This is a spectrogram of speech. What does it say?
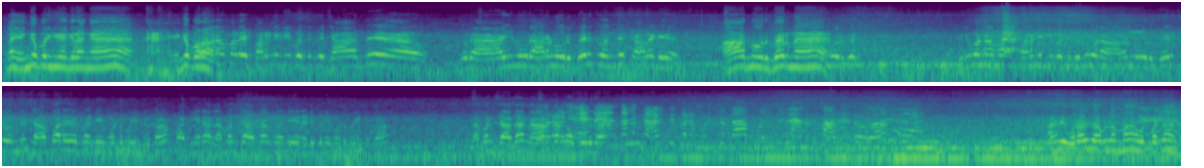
எல்லாம் எங்கே போறீங்க கேட்குறாங்க எங்கே போகிறோம் திருவண்ணாமலை பரணி தீபத்துக்கு சார்ந்து ஒரு ஐநூறு அறநூறு பேருக்கு வந்து காலடி ஆறுநூறு பேர்ண்ணே. அறநூறு பேர். திருவண்ணாமலை பரணி தீபத்துக்கு வந்து ஒரு அறநூறு பேருக்கு வந்து சாப்பாடு பண்ணி கொண்டு போயிட்டு இருக்கோம். பார்த்தீங்கன்னா லெமன் சாதம் தான் பண்ணி ரெடி பண்ணி கொண்டு போயிட்டு இருக்கோம். லெமன் சாதம் நார்த்தங்க போடுங்க நாங்களும் கழுத்து பண்ண முடிச்சுட்டா அப்படின்ட்டு நாங்களும் சாப்பிட்டுட்டு வரோம். ஆனந்தி ஒரு ஆள் சாப்பிடலாமா? ஒரு பட்டம்.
